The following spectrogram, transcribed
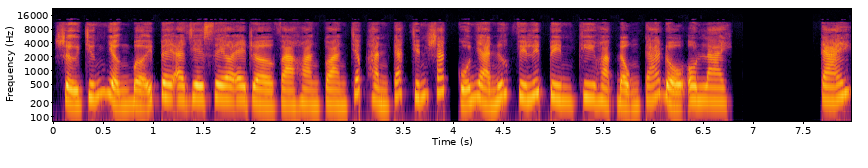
sự chứng nhận bởi PAJCOR và hoàn toàn chấp hành các chính sách của nhà nước Philippines khi hoạt động cá độ online. Cái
